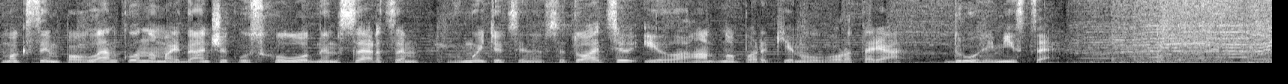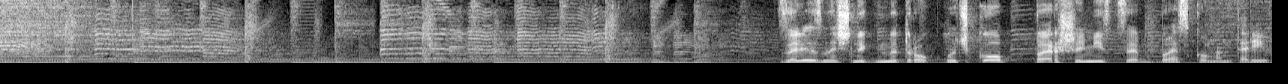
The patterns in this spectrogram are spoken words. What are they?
Максим Павленко на майданчику з холодним серцем вмить оцінив ситуацію і елегантно перекинув воротаря. Друге місце. Залізничник Дмитро Клочко перше місце без коментарів.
